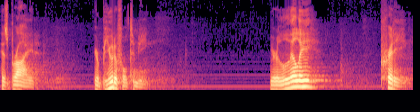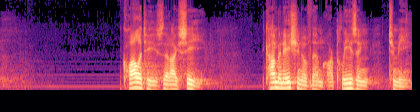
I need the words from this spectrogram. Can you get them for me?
his bride, You're beautiful to me. You're lily pretty The qualities that I see, the combination of them are pleasing to me,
